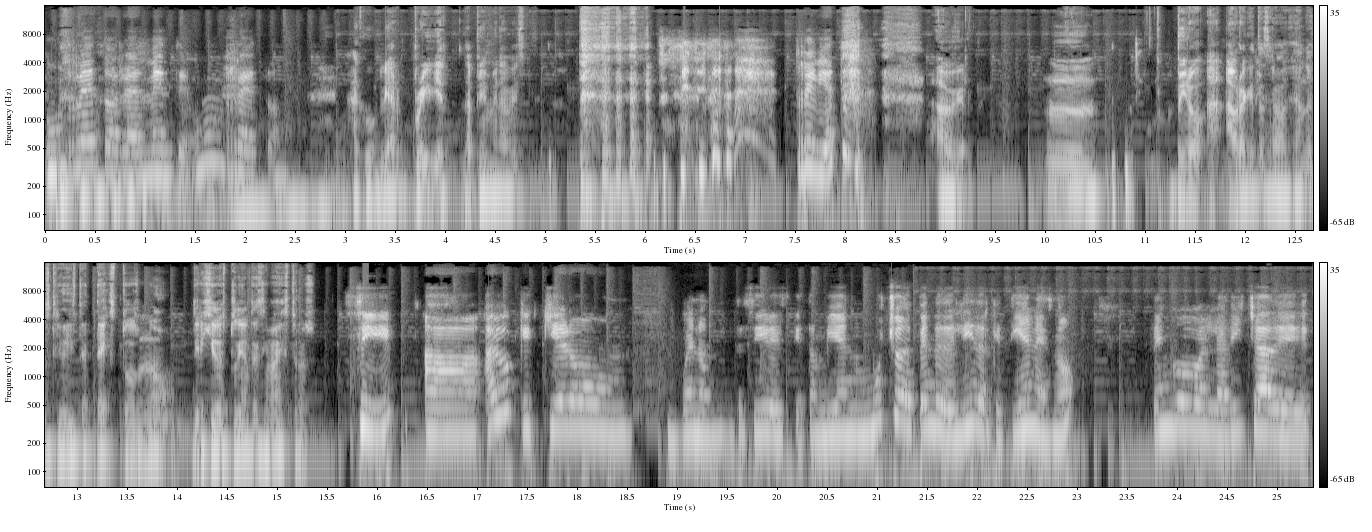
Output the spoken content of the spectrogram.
un reto realmente, un reto. A googlear Privet la primera vez. Privet. A ver. Mm, pero ahora que estás trabajando, escribiste textos, ¿no? Dirigido a estudiantes y maestros. Sí, ah, algo que quiero, bueno, decir es que también mucho depende del líder que tienes, ¿no? Tengo la dicha de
